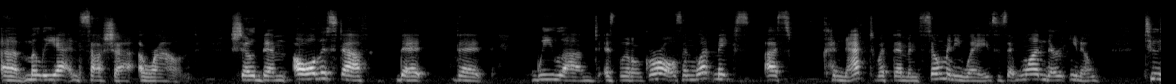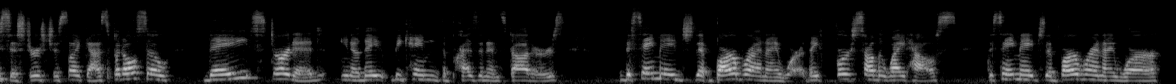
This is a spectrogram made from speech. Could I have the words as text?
uh, Malia and Sasha around, showed them all the stuff that that we loved as little girls. And what makes us connect with them in so many ways is that one, they're you know two sisters just like us, but also they started, you know, they became the president's daughters the same age that Barbara and I were. They first saw the White House the same age that Barbara and I were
